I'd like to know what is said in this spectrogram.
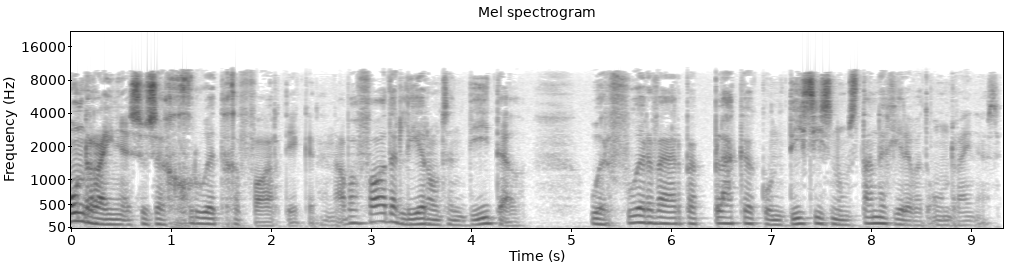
onrein is soos 'n groot gevaarteken. En Abba Vader leer ons in detail oor voorwerpe, plekke, kondisies en omstandighede wat onrein is.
